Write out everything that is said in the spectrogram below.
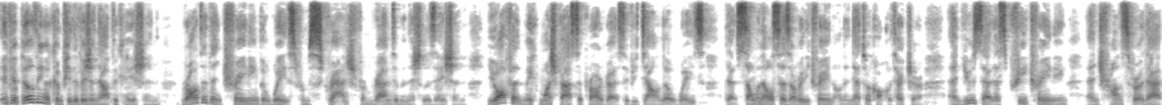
If you're building a computer vision application, rather than training the weights from scratch, from random initialization, you often make much faster progress if you download weights that someone else has already trained on a network architecture and use that as pre-training and transfer that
